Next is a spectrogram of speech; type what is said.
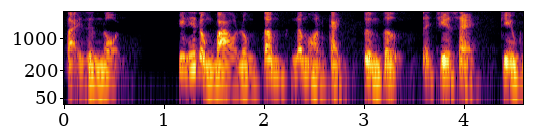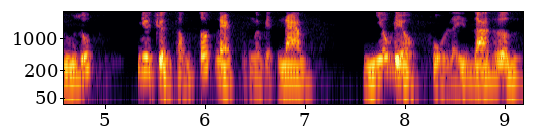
tại Dương Nội. Khi thấy đồng bào đồng tâm lâm hoàn cảnh tương tự đã chia sẻ, kêu cứu giúp như truyền thống tốt đẹp của người Việt Nam, nhiễu điều phủ lấy giá hương,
